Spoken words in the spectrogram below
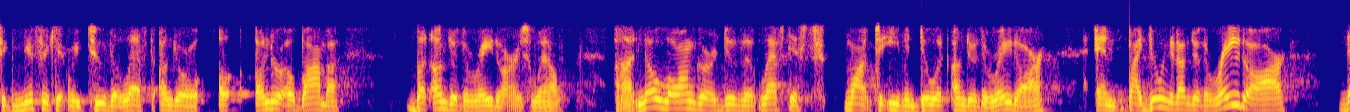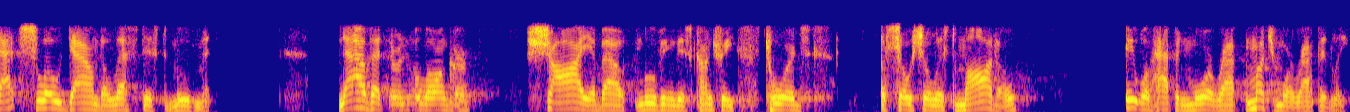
significantly to the left under uh, under Obama, but under the radar as well. Uh, no longer do the leftists want to even do it under the radar, and by doing it under the radar, that slowed down the leftist movement. Now that they're no longer shy about moving this country towards a socialist model, it will happen more rap- much more rapidly.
